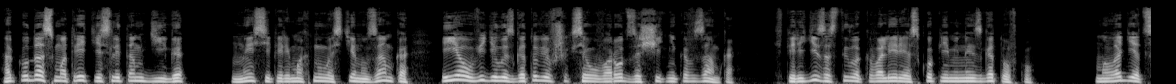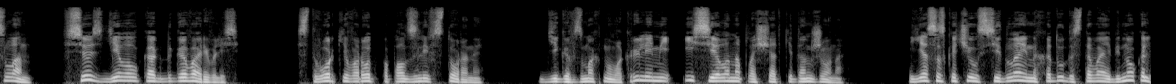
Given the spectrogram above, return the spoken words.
А куда смотреть, если там дига? Несси перемахнула стену замка, и я увидел изготовившихся у ворот защитников замка. Впереди застыла кавалерия с копьями на изготовку. Молодец, Лан. Все сделал, как договаривались. Створки ворот поползли в стороны. Дига взмахнула крыльями и села на площадке донжона. Я соскочил с седла и на ходу, доставая бинокль,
